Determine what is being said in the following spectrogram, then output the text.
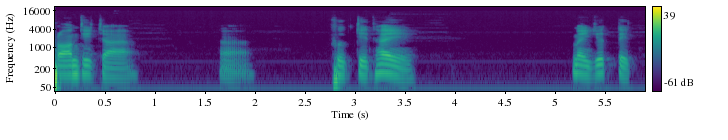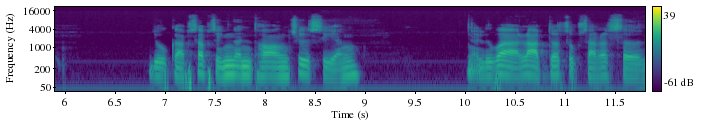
พร้อมที่จะฝึกจิตให้ ไม่ยึดติดอยู่กับทรัพย์สินเงินทองชื่อเสียง หรือว่าลาบยศสุขสารเสริญ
